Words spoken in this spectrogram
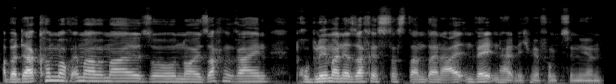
Aber da kommen auch immer mal so neue Sachen rein. Problem an der Sache ist, dass dann deine alten Welten halt nicht mehr funktionieren.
